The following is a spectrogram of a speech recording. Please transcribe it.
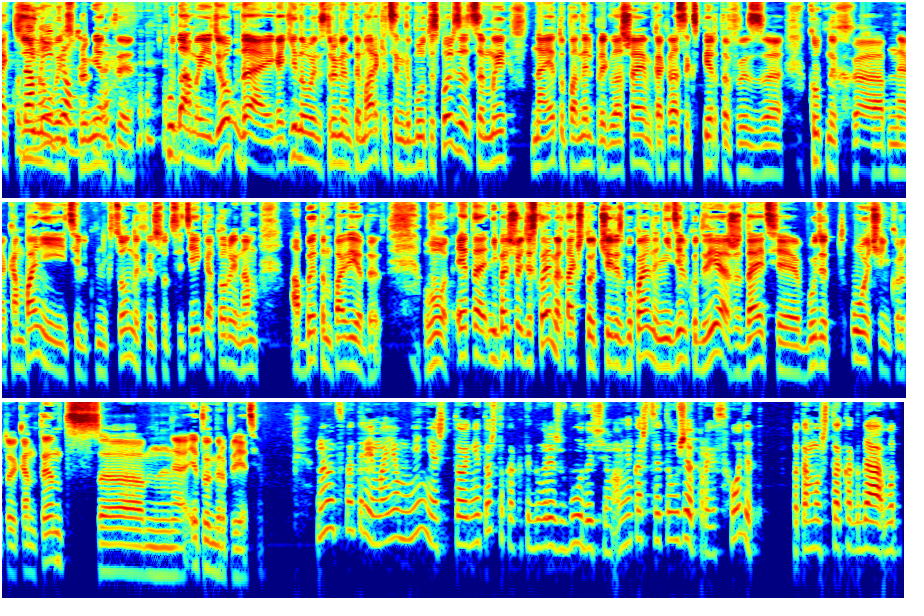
какие куда новые идем, инструменты, да? куда мы идем, да, и какие новые инструменты маркетинга будут использоваться, мы на эту панель приглашаем как раз экспертов из э, крупных э, компаний, телекоммуникационных и соцсетей, которые нам об этом поведают. Вот, это небольшой дисклеймер, так что через буквально недельку-две ожидайте, будет очень крутой контент с э, этого мероприятия. Ну вот смотри, мое мнение, что не то, что, как ты говоришь, в будущем, а мне кажется, это уже происходит, потому что когда вот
